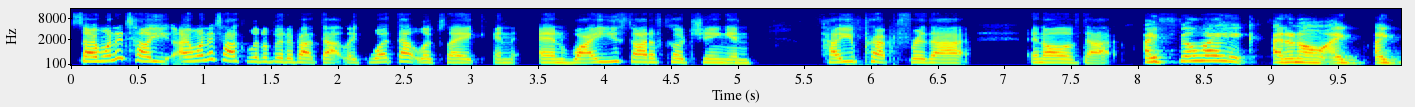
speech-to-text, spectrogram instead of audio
So i want to tell you i want to talk a little bit about that like what that looked like and and why you thought of coaching and how you prepped for that and all of that I feel like I don't know. I I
